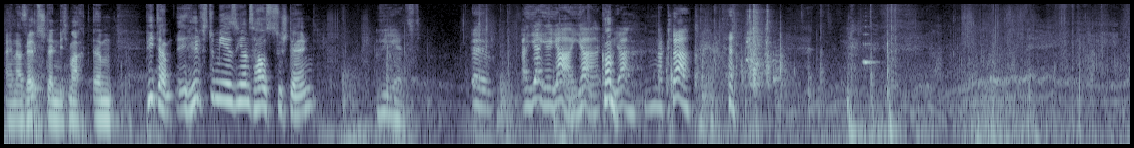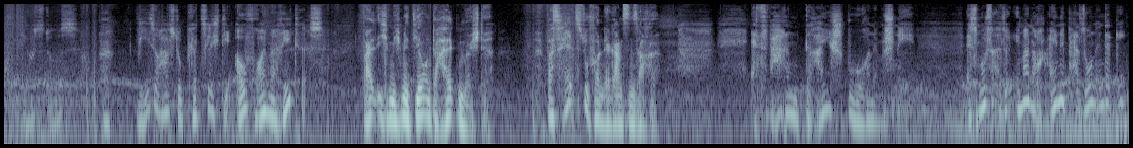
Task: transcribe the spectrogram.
einer selbstständig macht. Ähm, Peter, äh, hilfst du mir, sie ans Haus zu stellen? Wie jetzt? Äh, ah, ja, ja, ja, ja. Komm. Ja, na klar. Justus, wieso hast du plötzlich die Aufräumeritis? Weil ich mich mit dir unterhalten möchte. Was hältst du von der ganzen Sache? Es waren drei Spuren im Schnee. Es muss also immer noch eine Person in der Gegend.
